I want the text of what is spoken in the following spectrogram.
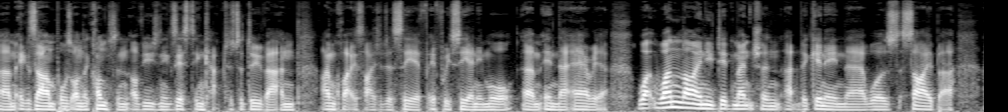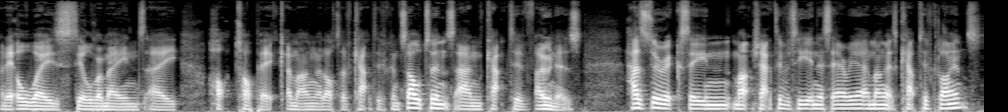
um, examples on the continent of using existing captives to do that, and I'm quite excited to see if, if we see any more um, in that area. What, one line you did mention at the beginning there was cyber, and it always still remains a hot topic among a lot of captive consultants and captive owners. Has Zurich seen much activity in this area among its captive clients?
